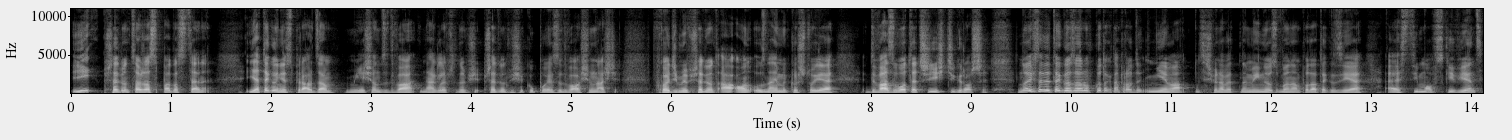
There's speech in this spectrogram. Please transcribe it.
i przedmiot cały czas spada z ceny. Ja tego nie sprawdzam, miesiąc, dwa, nagle przedmiot, przedmiot mi się kupuje za 2,18. Wchodzimy w przedmiot, a on uznajmy kosztuje 2 zł 30 groszy. No i wtedy tego zarobku tak naprawdę nie ma, jesteśmy nawet na minus, bo nam podatek zje e, Steamowski, więc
